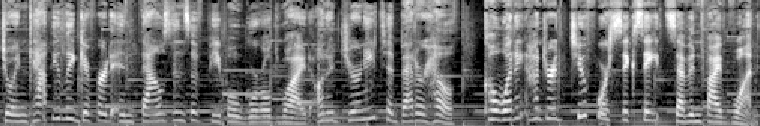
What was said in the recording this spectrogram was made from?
Join Kathie Lee Gifford and thousands of people worldwide on a journey to better health. Call 1 800 246 8751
